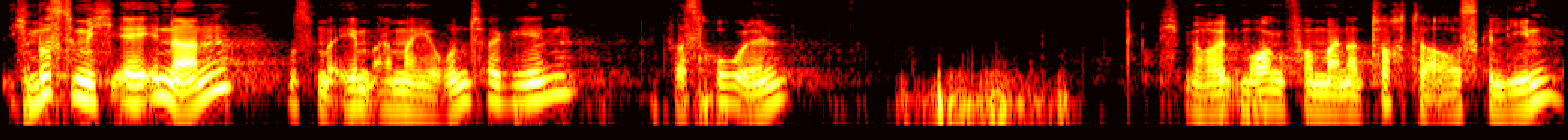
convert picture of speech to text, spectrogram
Ich musste mich erinnern, muss mal eben einmal hier runtergehen, etwas holen. Habe ich mir heute Morgen von meiner Tochter ausgeliehen.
